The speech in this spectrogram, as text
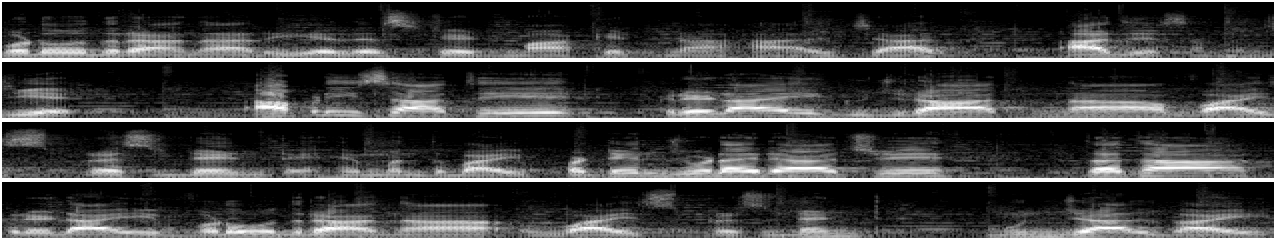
વડોદરાના રિયલ એસ્ટેટ માર્કેટના હાલચાલ આજે સમજીએ. આપણી સાથે ક્રેડાઈ ગુજરાતના વાઇસ પ્રેસિડેન્ટ હેમંતભાઈ પટેલ જોડાઈ રહ્યા છે તથા ક્રેડાઈ વડોદરાના વાઇસ પ્રેસિડેન્ટ મુંજાલભાઈ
